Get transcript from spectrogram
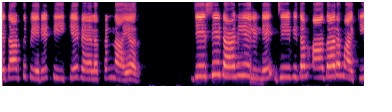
യഥാർത്ഥ പേര് T K Velappan Nair. J C ഡാനിയേലിന്റെ ജീവിതം ആധാരമാക്കി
